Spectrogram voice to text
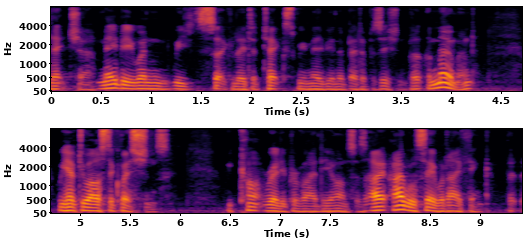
lecture. Maybe when we circulate a text, we may be in a better position. But at the moment, we have to ask the questions. We can't really provide the answers. I, I will say what I think, but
